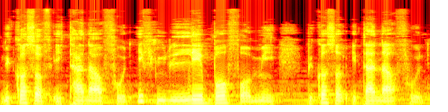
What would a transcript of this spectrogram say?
because of eternal food, if you labor for me because of eternal food,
